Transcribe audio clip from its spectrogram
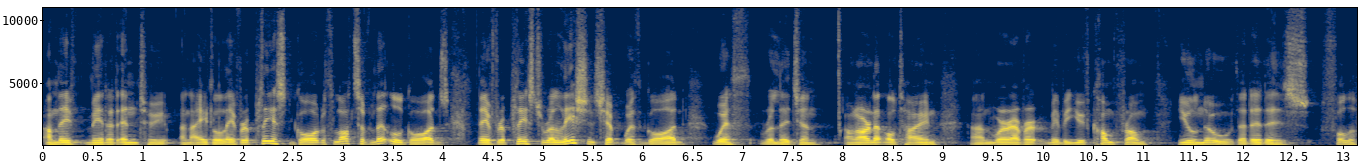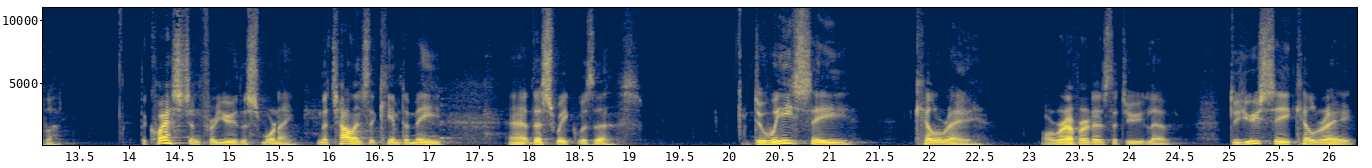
And they've made it into an idol. They've replaced God with lots of little gods. They've replaced a relationship with God with religion. On our little town, and wherever maybe you've come from, you'll know that it is full of it. The question for you this morning, and the challenge that came to me uh, this week was this Do we see Kilrea, or wherever it is that you live, do you see Kilrea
